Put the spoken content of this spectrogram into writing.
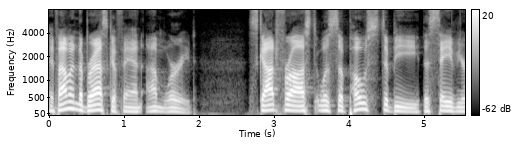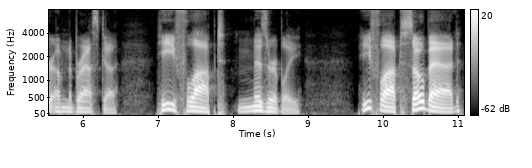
if I'm a Nebraska fan, I'm worried. Scott Frost was supposed to be the savior of Nebraska. He flopped miserably. He flopped so bad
